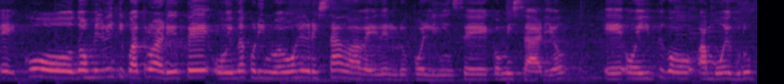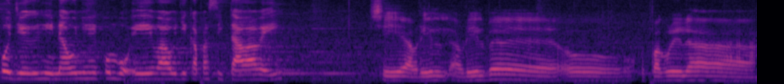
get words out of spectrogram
Eh, con 2024 Aripe, hoy me acordé nuevos egresados a ver del grupo Lince Comisario eh, hoy pico amo el grupo llega oñe como Eva oye capacitaba ve. Sí abril abril ve o, o la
